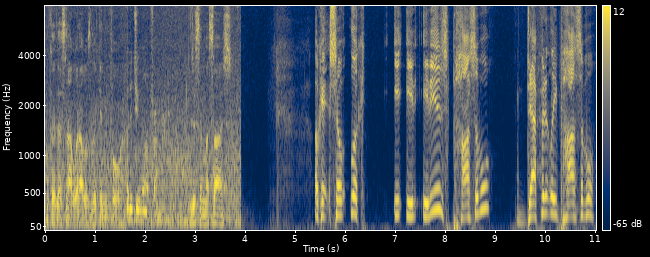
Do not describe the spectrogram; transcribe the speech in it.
Because that's not what I was looking for. What did you want from her? Just a massage. Okay, so look, it, it, it is possible, definitely possible,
